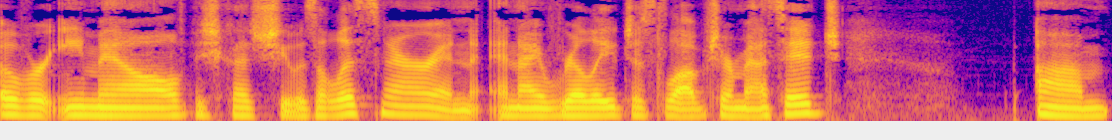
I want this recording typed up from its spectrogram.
over email because she was a listener and, and I really just loved her message. Um,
